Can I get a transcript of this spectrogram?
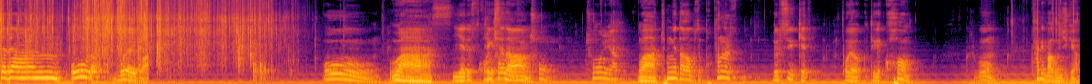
짜잔! 오 뭐야 이거 오 와 얘도 되게 권총, 세다. 권총. 총을 약와 총에다가 무슨 폭탄을 넣을 수 있게 보여. 되게 커. 그리고 팔이 막 움직여.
